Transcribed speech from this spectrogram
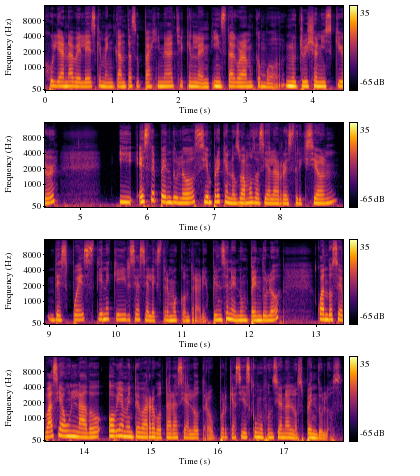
Juliana Vélez, que me encanta su página, chequenla en Instagram como Nutrition is Cure. Y este péndulo, siempre que nos vamos hacia la restricción, después tiene que irse hacia el extremo contrario. Piensen en un péndulo. Cuando se va hacia un lado, obviamente va a rebotar hacia el otro, porque así es como funcionan los péndulos.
